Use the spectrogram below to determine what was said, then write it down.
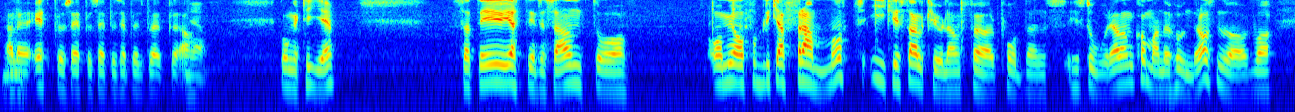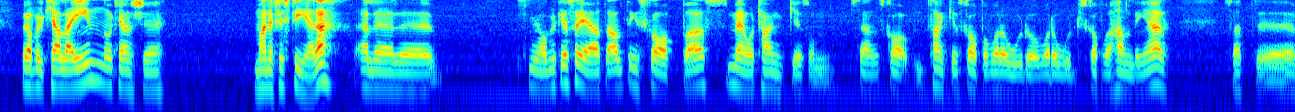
mm. eller 1 plus 1 plus 1 plus 1 plus 1 plus 1 ja, yeah. gånger 10. Så att det är ju jätteintressant och om jag får blicka framåt i kristallkulan för poddens historia de kommande 100 avsnitten då, vad, vad jag vill kalla in och kanske manifestera eller eh, som jag brukar säga att allting skapas med vår tanke som sen ska, tanken skapar våra ord och våra ord skapar våra handlingar. Så att eh,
